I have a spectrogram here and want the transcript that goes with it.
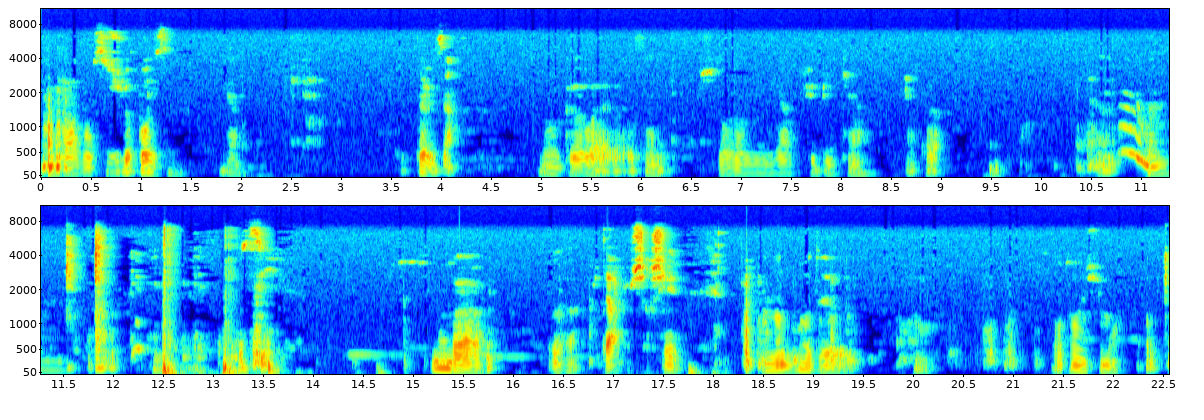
Bon, si je le pose, regarde. T'as vu ça? Donc, euh, ouais, ça, je suis dans un univers cubique. Hein. Voilà. Aussi. Bon, bah, voilà. Plus tard, je vais chercher un endroit de retourner chez moi. Ok.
